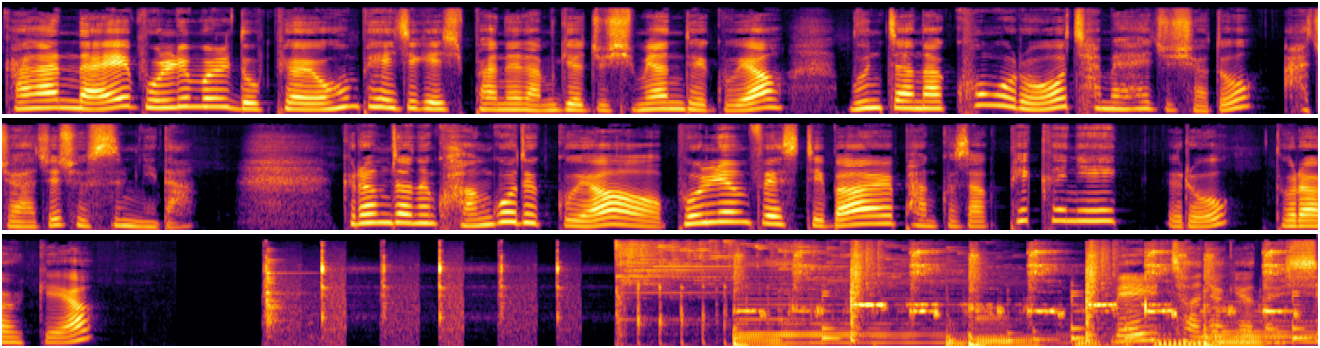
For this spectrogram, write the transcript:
강한 나의 볼륨을 높여요 홈페이지 게시판에 남겨주시면 되고요. 문자나 콩으로 참여해 주셔도 아주 아주 좋습니다. 그럼 저는 광고 듣고요. 볼륨 페스티벌 방구석 피크닉으로 돌아올게요. 매일 저녁 8시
